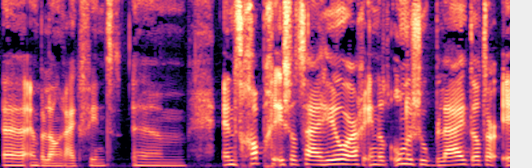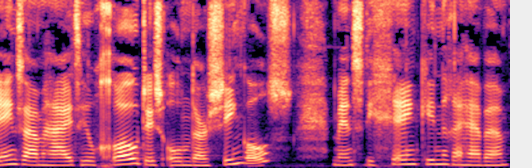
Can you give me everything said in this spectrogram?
Uh, en belangrijk vindt. Um, en het grappige is dat zij heel erg in dat onderzoek blijkt dat er eenzaamheid heel groot is onder singles, mensen die geen kinderen hebben.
